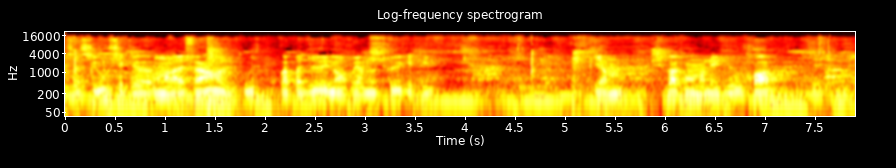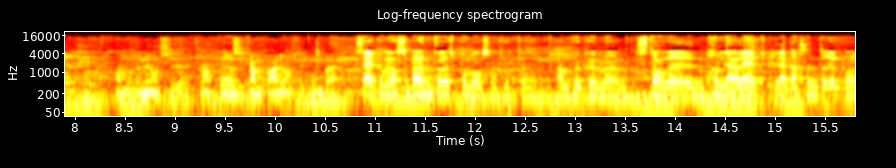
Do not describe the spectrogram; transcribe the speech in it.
c'est assez ouf, c'est qu'on en avait fait un, du coup, pourquoi pas deux, il m'a envoyé un autre truc, et puis. puis, je sais pas, quand on en a eu deux ou trois, à un moment donné, on s'est tu vois, on s'est quand même parlé, on s'est dit, bon, bah. Ça a commencé par une correspondance en fait. euh, Un peu comme euh, si t'envoies une première lettre, puis la personne te répond.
